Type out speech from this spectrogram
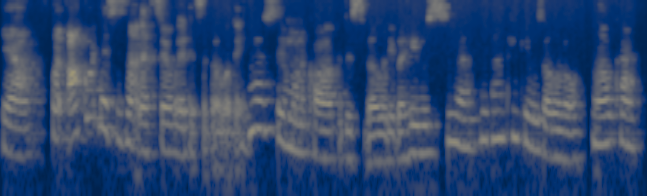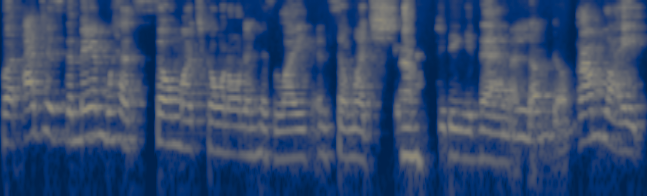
Yeah, but awkwardness is not necessarily a disability. I just didn't want to call it a disability, but he was yeah. I think he was a little. Okay. But I just, the man had so much going on in his life and so much Yeah. tragedy that I loved him. I'm like,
